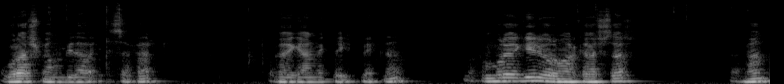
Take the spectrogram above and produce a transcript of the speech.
Uğraşmayalım bir daha iki sefer. Buraya gelmekle gitmekle. Bakın buraya geliyorum arkadaşlar. Hemen.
